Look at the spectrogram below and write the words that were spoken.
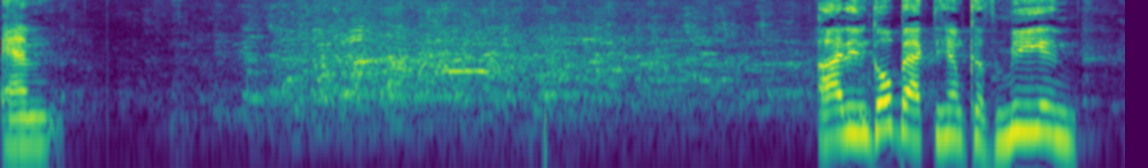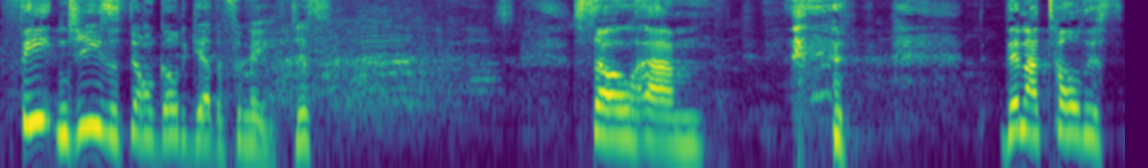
and I didn't go back to him because me and feet and Jesus don't go together for me. Just so. Um, then I told this.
